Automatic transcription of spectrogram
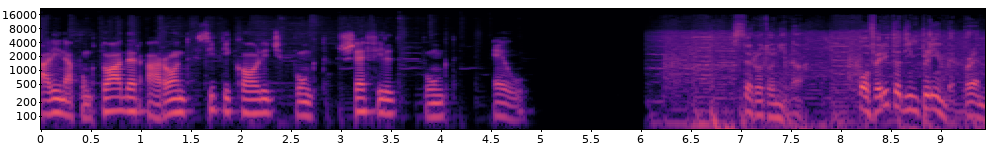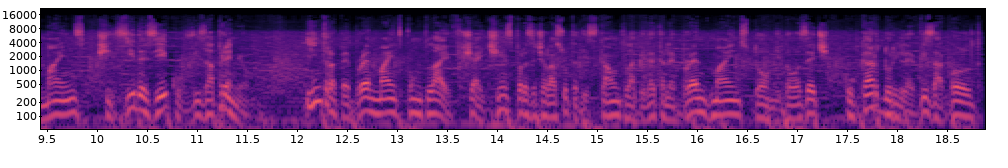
alina.toader arond citycollege.sheffield.eu. Serotonina oferită din plin de Brand Minds și zi de zi cu Visa Premium. Intră pe brandminds.live și ai 15% discount la biletele Brand Minds 2020 cu cardurile Visa Gold,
